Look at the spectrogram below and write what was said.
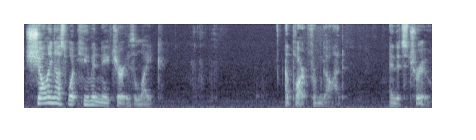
showing us what human nature is like apart from God. And it's true.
